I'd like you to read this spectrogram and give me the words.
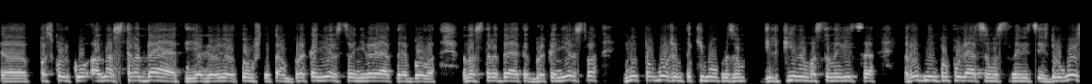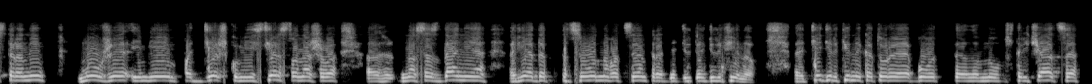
э, поскольку она страдает, и я говорил о том, что там браконьерство невероятное было, она страдает от браконьерства, мы поможем таким образом дельфинам восстановиться, рыбным популяциям восстановиться. И с другой стороны, мы уже имеем поддержку министерства нашего э, на создание реадаптационного центра для, для дельфинов. Э, те дельфины, которые будут э, ну, встречаться,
